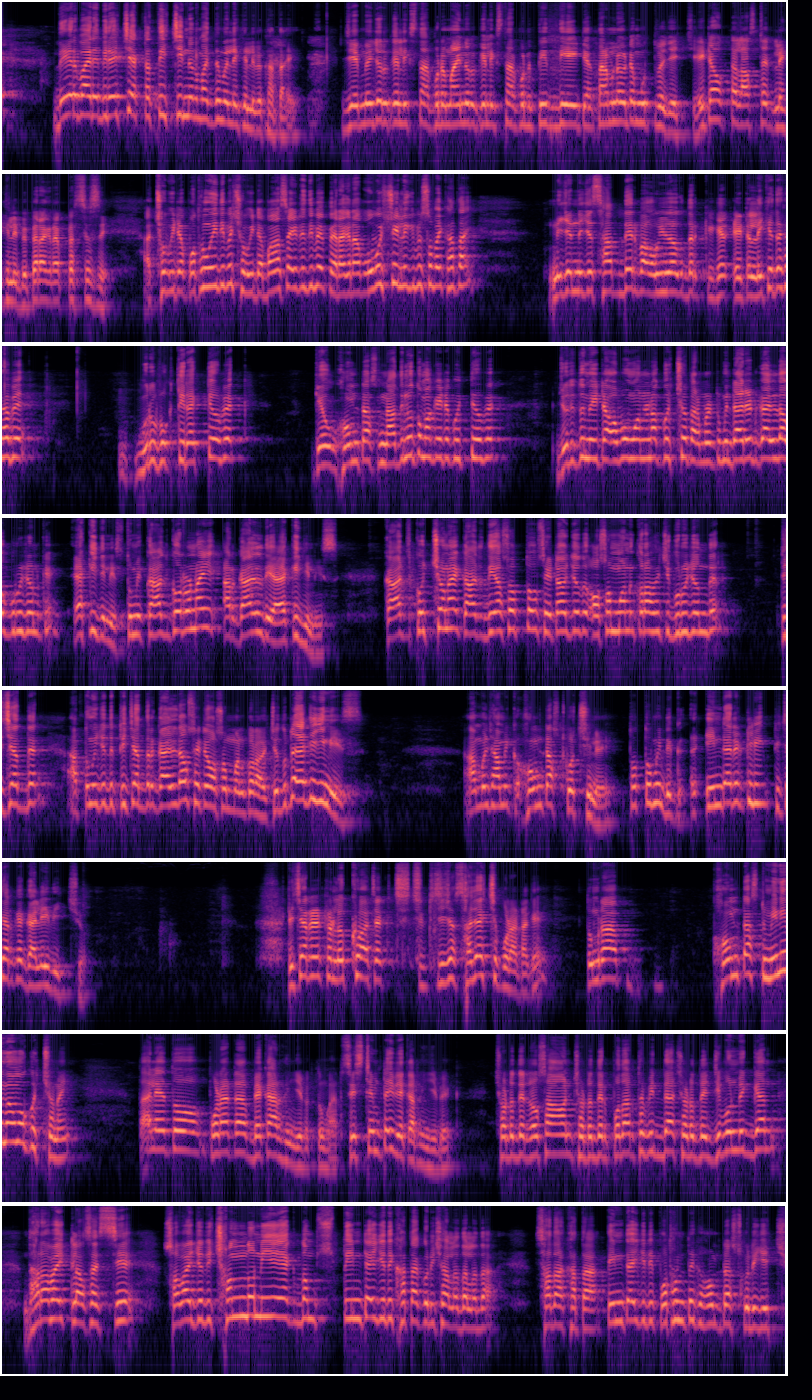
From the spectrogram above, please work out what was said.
দেহের বাইরে বেরোচ্ছে একটা তীর চিহ্নের মাধ্যমে লিখে নেবে খাতায়। যে মেজর ক্যালিক্স তারপরে মাইনর ক্যালিক্স তারপরে তীর দিয়ে এইটা, তার মানে ওইটা মূত্র যাচ্ছে। এটাও একটা লাস্টে লিখে নেবে প্যারাগ্রাফটা শেষে। আর ছবিটা প্রথমেই দিবে, ছবিটা বাঁ সাইডে দিবে, প্যারাগ্রাফ অবশ্যই লিখবে সবাই খাতায়। নিজের নিজের সাবদের বা অভিভাবকদের এটা লিখে দেখাবে। গুরু ভক্তি রাখতে হবে। কেউ হোম টাস্ক না দিলেও তোমাকে এটা করতে হবে। যদি তুমি এটা অবমাননা করছ, তার মানে তুমি ডাইরেক্ট গাইল দাও গুরুজনকে। একই জিনিস, তুমি কাজ করো নাই আর গাইল দেওয়া একই জিনিস। কাজ করছ না, কাজ দেওয়া সত্ত্বেও সেটাও যদি অসম্মান করা হয়েছে গুরুজনদের টিচারদের আর তুমি যদি টিচারদের গাইল দাও সেটা অসম্মান করা হচ্ছে দুটো একই জিনিস। আমি বলছি, আমি হোম টাস্ক করছি না। তো তুমি ইনডাইরেক্টলি টিচারকে গালিয়ে দিচ্ছ। টিচারের একটা লক্ষ্য আছে টিচার সাজাচ্ছে পড়াটাকে। তোমরা হোম টাস্ক মিনিমামও করছ নাই। তাহলে তো পড়াটা বেকার হয়ে যাবে তোমার। সিস্টেমটাই বেকার হয়ে যাবে। ছোটদের রসায়ন, ছোটদের পদার্থবিদ্যা, ছোটদের জীবনবিজ্ঞান ধারাবাহিক ক্লাস আসছে। সবাই যদি ছন্দ নিয়ে একদম তিনটাই যদি খাতা করিস আলাদা আলাদা। সাদা খাতা, তিনটাই যদি প্রথম থেকে হোম টাস্ক করে যাচ্ছ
